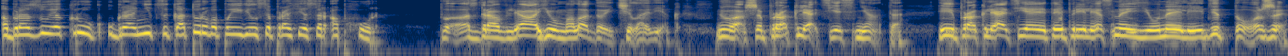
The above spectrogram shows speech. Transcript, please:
образуя круг, у границы которого появился профессор Абхор. «Поздравляю, молодой человек! Ваше проклятие снято! И проклятие этой прелестной юной леди тоже!»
